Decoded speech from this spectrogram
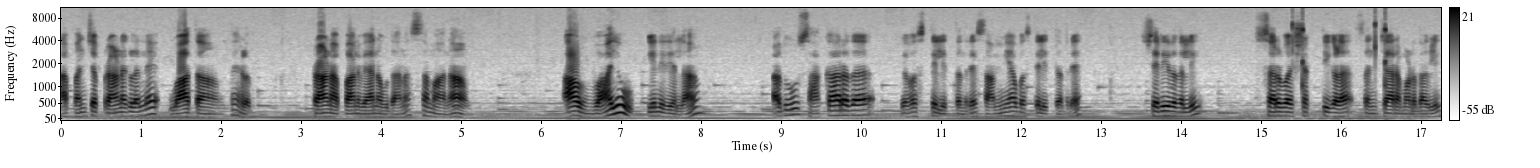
ಆ ಪಂಚ ಪ್ರಾಣಗಳನ್ನೇ ವಾತ ಅಂತ ಹೇಳೋದು. ಪ್ರಾಣ ಅಪಾನ ವ್ಯಾನ ಉದಾನ ಸಮಾನ. ಆ ವಾಯು ಏನಿದೆಯಲ್ಲ ಅದು ಸಾಕಾರದ ವ್ಯವಸ್ಥೆಯಲ್ಲಿತ್ತಂದರೆ, ಸಾಮ್ಯಾವಸ್ಥೆಯಲ್ಲಿತ್ತಂದರೆ, ಶರೀರದಲ್ಲಿ ಸರ್ವ ಶಕ್ತಿಗಳ ಸಂಚಾರ ಮಾಡೋದಾಗಲಿ,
